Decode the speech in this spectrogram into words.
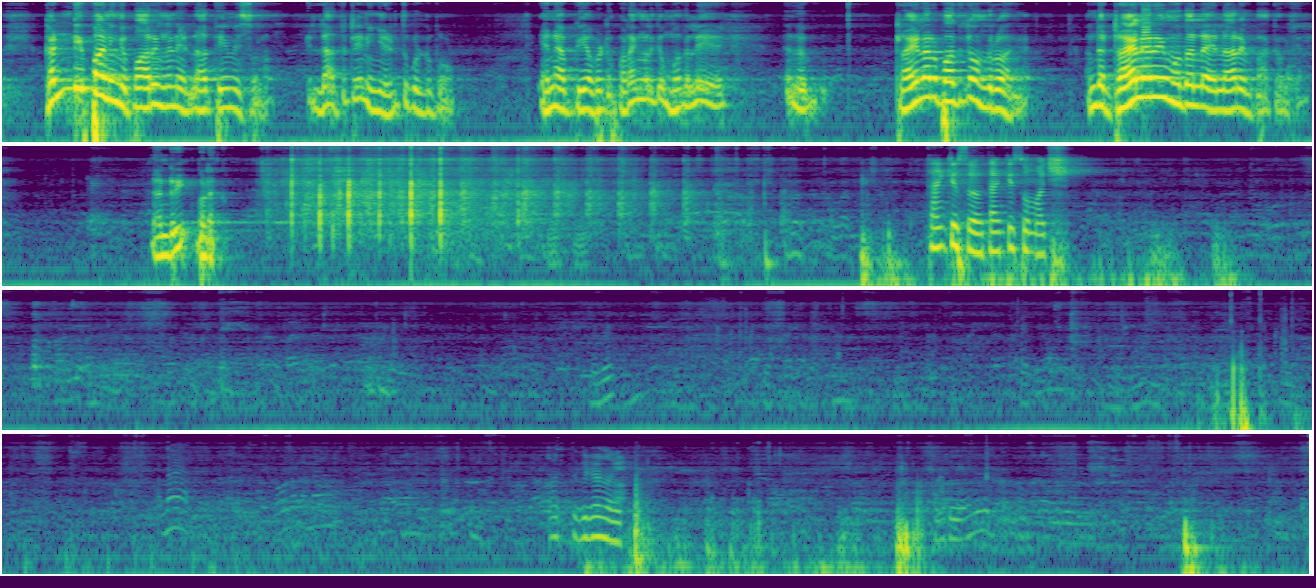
கண்டிப்பாக நீங்கள் பாருங்கன்னு எல்லாத்தையுமே சொல்லலாம் எல்லாத்துட்டையும் நீங்கள் எடுத்துக்கொண்டு போகணும். ஏன்னா அப்படியாப்பட்ட படங்களுக்கு முதல்ல ட்ரைலரை பார்த்துட்டு வந்துடுவாங்க அந்த ட்ரைலரையும் முதல்ல எல்லாரையும் பார்க்க வைக்கணும். நன்றி வணக்கம். Thank you sir thank you so much so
